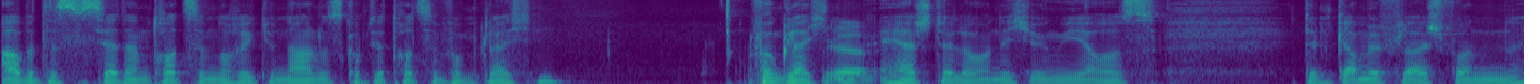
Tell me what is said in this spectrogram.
Aber das ist ja dann trotzdem noch regional und es kommt ja trotzdem vom gleichen, vom gleichen ja. Hersteller und nicht irgendwie aus dem Gammelfleisch von,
